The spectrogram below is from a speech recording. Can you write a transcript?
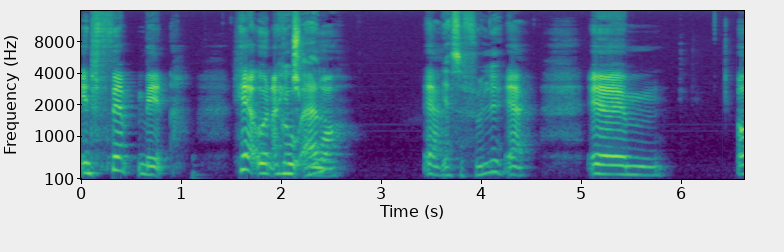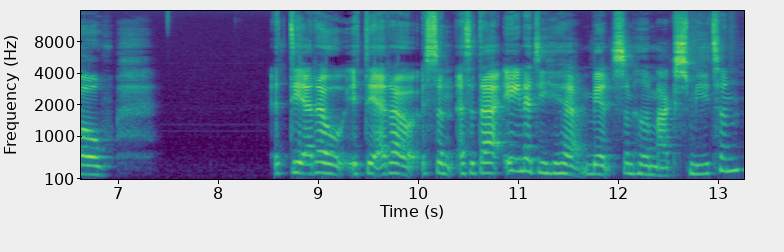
end fem mænd. Herunder hendes Anne. bror. Ja. Ja, selvfølgelig. Ja. Øhm, og det er der jo, det er der jo sådan, altså der er en af de her mænd, som hedder Mark Smeaton,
